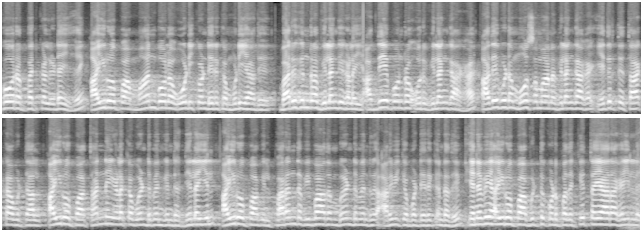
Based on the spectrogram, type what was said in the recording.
கோர பற்களிடையே ஐரோப்பா மான் போல ஓடிக்கொண்டிருக்க முடியாது வருகின்ற விலங்குகளை அதே போன்ற ஒரு விலங்காக அதைவிட மோசமான விலங்காக எதிர்த்து தாக்காவிட்டால் ஐரோப்பா தன்னை இழக்க வேண்டும் என்கின்ற நிலையில் ஐரோப்பாவில் பரந்த விவாதம் வேண்டும் என்று அறிவிக்கப்பட்டிருக்கின்றது. எனவே ஐரோப்பா விட்டுக் கொடுப்பதற்கு தயாராக இல்லை.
